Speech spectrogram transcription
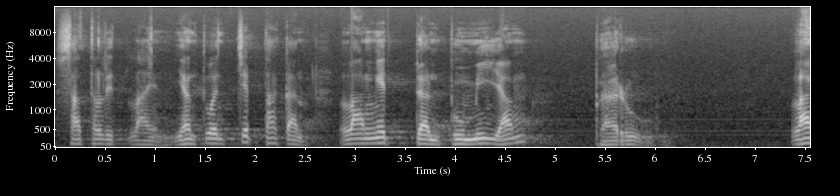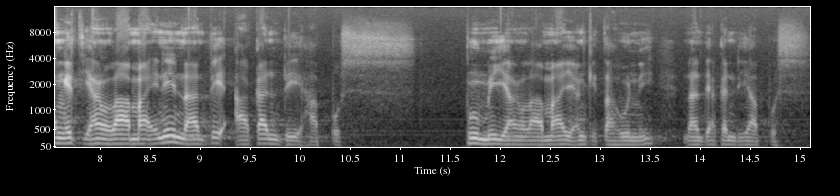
satelit lain yang Tuhan ciptakan, langit dan bumi yang baru. Langit yang lama ini nanti akan dihapus bumi yang lama yang kita huni nanti akan dihapus.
